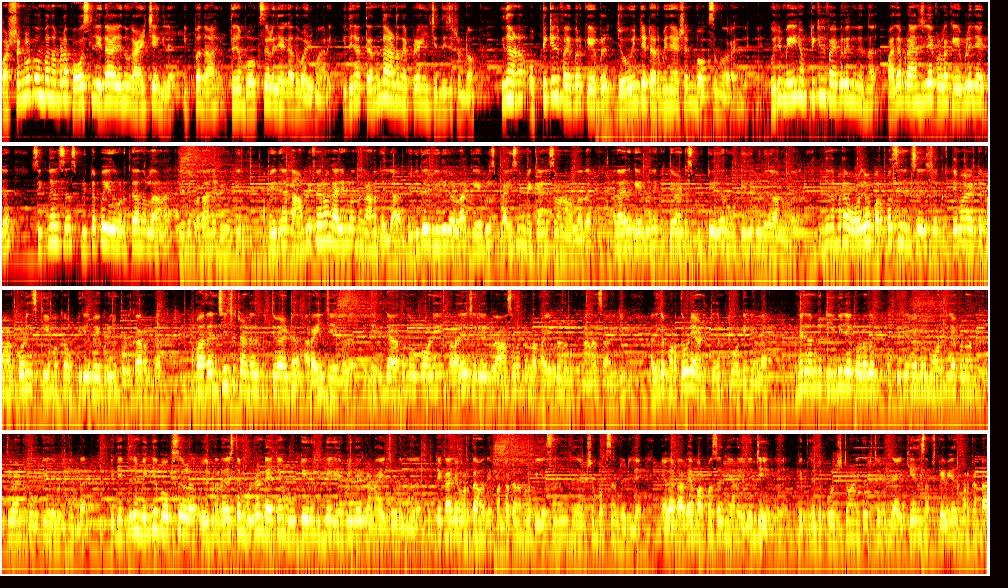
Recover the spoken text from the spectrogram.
വർഷങ്ങൾക്ക് മുമ്പ് നമ്മുടെ പോസ്റ്റിൽ ഇതായിരുന്നു കാഴ്ചയെങ്കിൽ ഇപ്പോൾ ദാ ഇത്തരം ബോക്സുകളിലേക്ക് അത് വഴിമാറി. ഇതിനകത്ത് എന്താണെന്ന് എപ്പോഴെങ്കിലും ചിന്തിച്ചിട്ടുണ്ടോ? ഇതാണ് optical fibre cable joint termination box എന്ന് പറയുന്നത്. ഒരു മെയിൻ ഒപ്റ്റിക്കൽ ഫൈബറിൽ നിന്ന് പല ബ്രാഞ്ചിലേക്കുള്ള കേബിളിലേക്ക് സിഗ്നൽസ് സ്പ്ലിറ്റപ്പ് ചെയ്ത് കൊടുക്കുക എന്നുള്ളതാണ് ഇതിന്റെ പ്രധാന ബ്യൂട്ടി അപ്പോൾ ഇതിനകത്ത് ആംപ്ലിഫയറോ കാര്യങ്ങളൊന്നും കാണത്തില്ല. വിവിധ രീതിയിലുള്ള കേബിൾ സ്പ്ലൈസിംഗ് മെക്കാനിസമാണ് ഉള്ളത്. അതായത് കേബിളിനെ കൃത്യമായിട്ട് സ്പ്ലിറ്റ് ചെയ്ത് റൂട്ട് ചെയ്ത് വിടുക എന്നുള്ളത്. ഇത് നമ്മുടെ ഓരോ പർപ്പസിനനുസരിച്ച് കൃത്യമായിട്ട് കളർ കോഡിംഗ് സ്കീമൊക്കെ ഒപ്റ്റിക്കൽ ഫൈബറിനും കൊടുക്കാറുണ്ട്. അപ്പോൾ അതനുസരിച്ചിട്ടാണ് ഇത് കൃത്യമായിട്ട് അറേഞ്ച് ചെയ്യുന്നത്. പിന്നെ ഇതിന്റെ അകത്ത് നോക്കുവാണെങ്കിൽ വളരെ ചെറിയ ഗ്ലാസ് കൊണ്ടുള്ള ഫൈബർ നമുക്ക് കാണാൻ സാധിക്കും. അതിന്റെ പുറത്തുകൂടെയാണ് ഇത്തരം കോട്ടിംഗ് ഉള്ളത്. അങ്ങനെ നമുക്ക് ടി വിയിലേക്കുള്ളതും ഒപ്റ്റിക്കൽ ഫൈബർ മോഡത്തിലേക്കുള്ളതൊക്കെ കൃത്യമായിട്ട് റൂട്ട് ചെയ്ത് വിടുന്നുണ്ട്. പിന്നെ ഇത്തരം വലിയ ബോക്സുകൾ ഒരു പ്രദേശത്തെ മുഴുവൻ ഡാറ്റയും റൂട്ട് ചെയ്ത് വലിയ കേബിളിലേക്കാണ് അയച്ചു വിടുന്നത്. ഒറ്റ കാര്യം ഓർത്താൽ മതി. പണ്ടൊക്കെ നമ്മൾ B S N junction box കണ്ടിട്ടില്ലേ? ഏതാണ്ട് അതേ പർപ്പസ് തന്നെയാണ് ഇതും ചെയ്യുന്നത്. അപ്പോൾ ഇത്തരം ടിപ്പുകൾ ഇഷ്ടമാണെങ്കിൽ തീർച്ചയായിട്ടും ലൈക്ക് ചെയ്യാനും സബ്സ്ക്രൈബ് ചെയ്യാനും മറക്കണ്ട.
